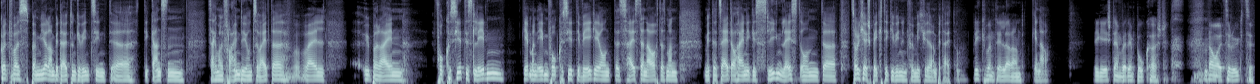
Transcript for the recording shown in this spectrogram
Gut, was bei mir an Bedeutung gewinnt, sind äh, die ganzen, sage ich mal, Freunde und so weiter, weil über ein fokussiertes Leben geht man eben fokussierte Wege und das heißt dann auch, dass man mit der Zeit auch einiges liegen lässt und äh, solche Aspekte gewinnen für mich wieder an Bedeutung. Blick über den Tellerrand. Genau. Wie gehst du denn bei dem Podcast? Nochmal zurück zu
